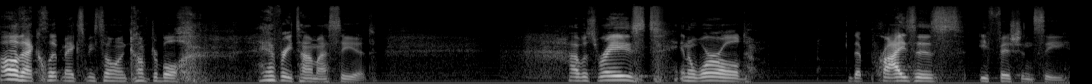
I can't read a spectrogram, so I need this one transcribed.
Oh, that clip makes me so uncomfortable every time I see it. I was raised in a world that prizes efficiency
